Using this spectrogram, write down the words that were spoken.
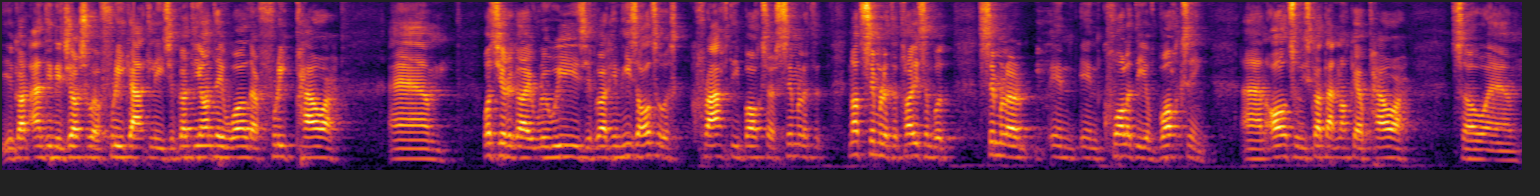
you've got Anthony Joshua, freak athlete. You've got Deontay Wilder, freak power. Um, what's the other guy? Ruiz. You've got him. He's also a crafty boxer, similar to not similar to Tyson, but similar in in quality of boxing, and also he's got that knockout power. So um,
